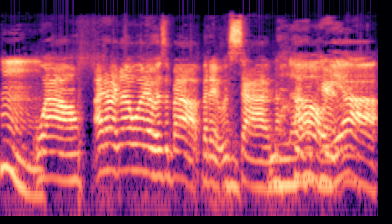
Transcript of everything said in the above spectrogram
Hmm. Wow. I don't know what it was about, but it was sad. No, apparently. yeah.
